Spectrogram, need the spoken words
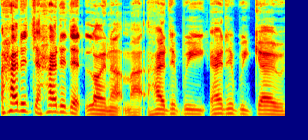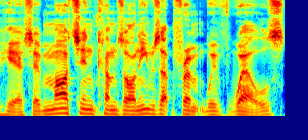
how did how did it line up, Matt? How did we how did we go here? So Martin comes on. He was up front with Wells.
